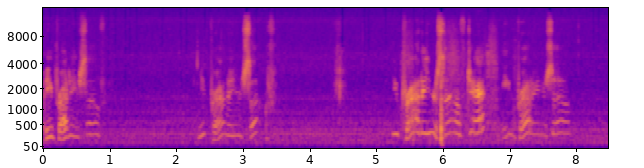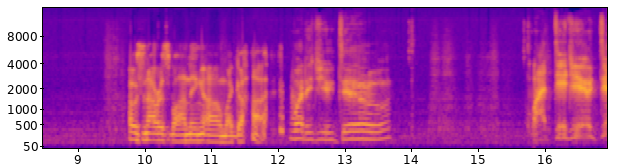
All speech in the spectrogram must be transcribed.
Are you proud of yourself? You proud of yourself? You proud of yourself, Jack? You proud of yourself? Host not responding. Oh my god. What did you do? What did you do?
